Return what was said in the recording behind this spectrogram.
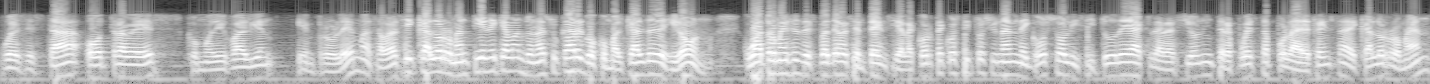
pues está otra vez, como dijo alguien, en problemas. Ahora sí, Carlos Román tiene que abandonar su cargo como alcalde de Girón. Cuatro meses después de la sentencia, la Corte Constitucional negó solicitud de aclaración interpuesta por la defensa de Carlos Román,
